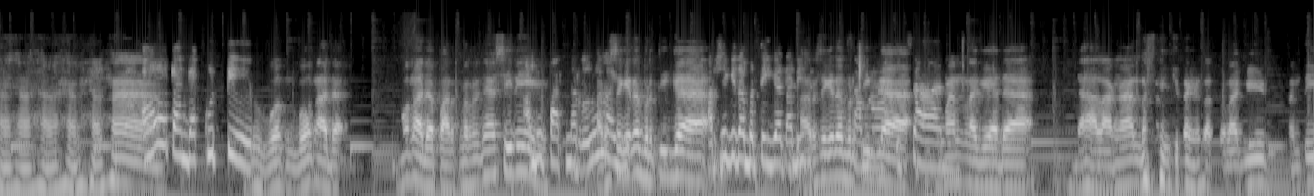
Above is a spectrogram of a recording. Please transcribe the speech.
oh tanda kutip Duh, gua gua nggak ada gua nggak ada partnernya sih ada nih. partner lu Harusnya lagi kita bertiga. harusnya kita bertiga tadi Harusnya kita bertiga. Cuman lagi ada ada halangan tapi kita nggak satu lagi nanti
